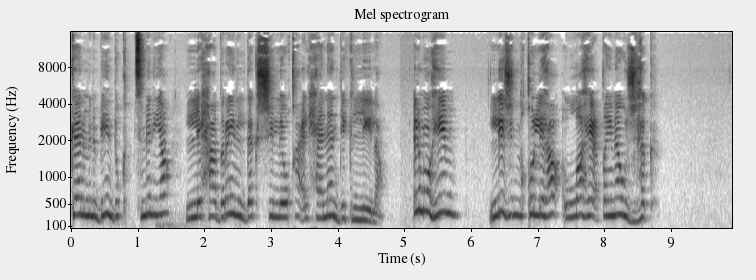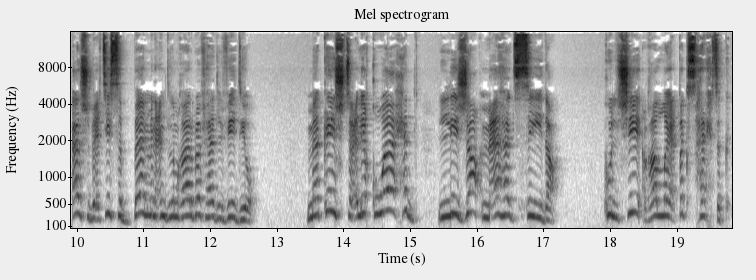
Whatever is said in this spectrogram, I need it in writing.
كان من بين دوك الثمانيه اللي حاضرين لداك الشيء اللي وقع الحنان ديك الليلة. المهم اللي جيت نقول لها الله يعطينا وجهك. اشبعتي سبان من عند المغاربة في هذا الفيديو. ما كاينش تعليق واحد اللي جا مع هاد السيدة. كل شيء الله يعطيك صحيحتك.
